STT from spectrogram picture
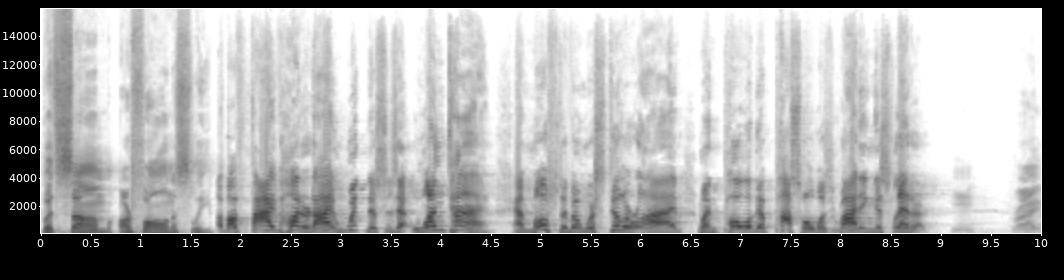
but some are fallen asleep. About 500 eyewitnesses at one time, and most of them were still alive when Paul the Apostle was writing this letter. Mm, right.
